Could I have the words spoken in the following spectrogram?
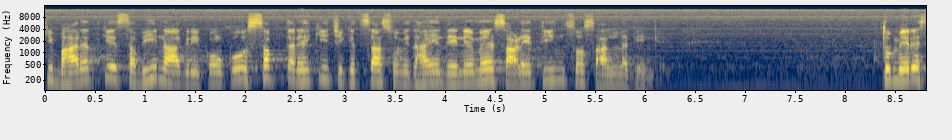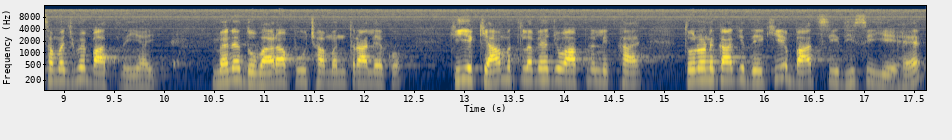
कि भारत के सभी नागरिकों को सब तरह की चिकित्सा सुविधाएँ देने में साढ़े तीन सौ साल लगेंगे। तो मेरे समझ में बात नहीं आई। मैंने दोबारा पूछा मंत्रालय को कि ये क्या मतलब है जो आपने लिखा है? तो उन्होंने कहा कि देखिए, बात सीधी सी ये है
